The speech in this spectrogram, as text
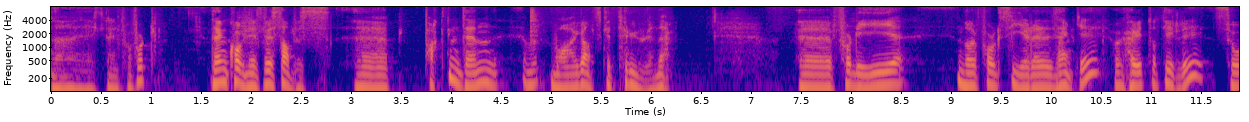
det gikk litt for fort. Den kognitive samfunnspakten den var ganske truende. Eh, fordi når folk sier det de tenker, høyt og tydelig, så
